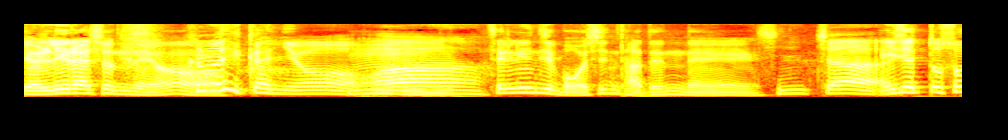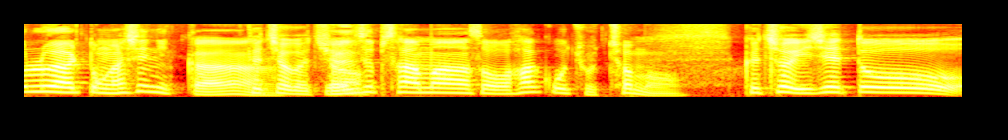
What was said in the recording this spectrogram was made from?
열일하셨네요. 그러니까요. 음, 와, 챌린지 머신 다 됐네. 진짜. 이제 또 솔로 활동 하시니까. 그쵸, 그쵸. 연습 삼아서 하고 좋죠, 뭐. 그쵸, 이제 또,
